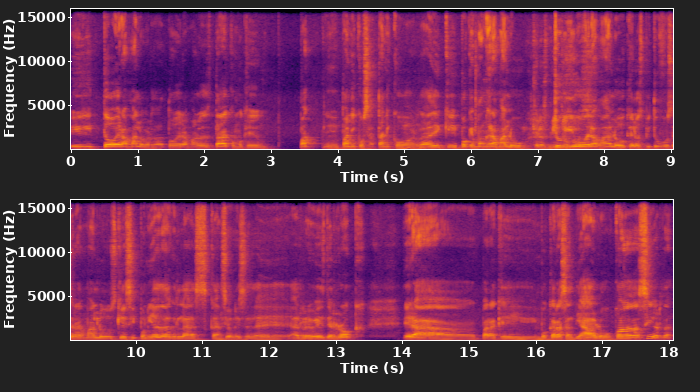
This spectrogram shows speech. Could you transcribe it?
y todo era malo, ¿verdad? Todo era malo. Estaba como que un pánico satánico, ¿verdad? De que Pokémon era malo, Yu-Gi-Oh era malo, que los pitufos eran malos, que si ponías las canciones eh, al revés de rock era para que invocaras al diablo, cosas así, ¿verdad?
